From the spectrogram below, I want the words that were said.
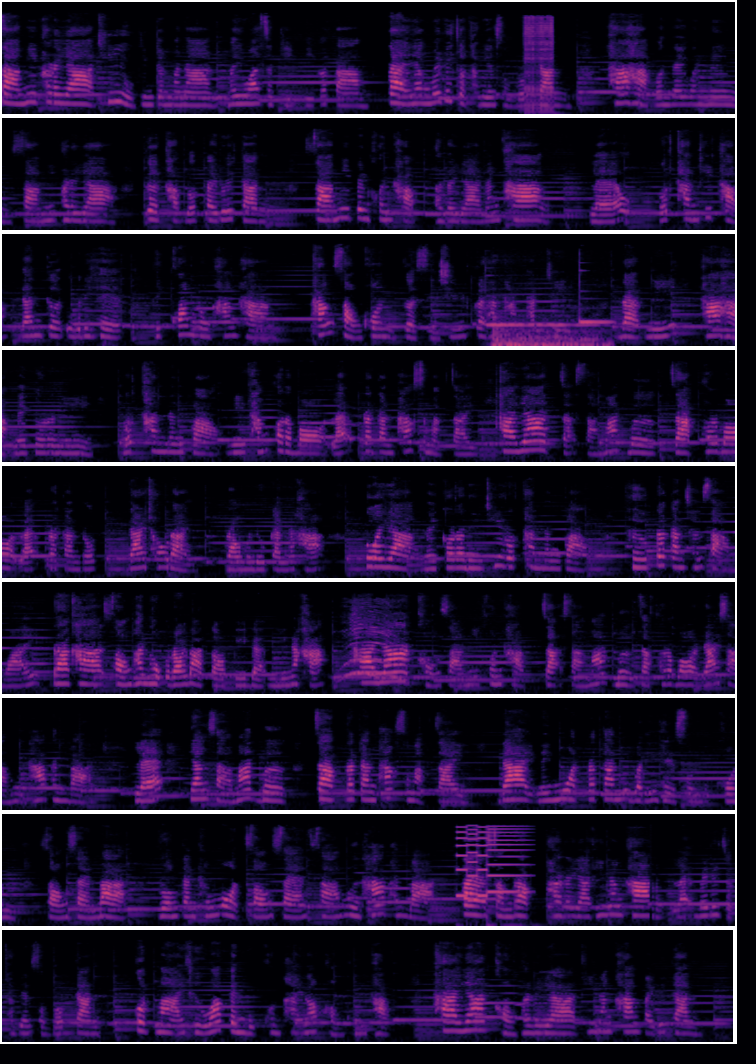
สามีภรรยาที่อยู่กินกันมานานไม่ว่าจะกี่ปีก็ตาม แต่ยังไม่ได้จดทะเบียนสมรสกัน ถ้าหากวันใดวันหนึ่ง สามีภรรยาเกิดขับรถไปด้วยกัน สามีเป็นคนขับภรรยานั่งข้าง แล้วรถคันที่ขับดันเกิดอุบัติเหตุพลิกคว่ำลงข้างทาง ทั้งสองคนเกิดเสียชีวิตกระทันหันทันที แบบนี้ถ้าหากในกรณีรถคันดังกล่าวมีทั้งพรบและประกันภาคสมัครใจ ทายาทจะสามารถเบิกจากพรบและประกันรถได้เท่าไหร่ เรามาดูกันนะคะ ตัวอย่างในกรณีที่รถคันดังกล่าว ถือประกันชั้น 3 ไว้ ราคา 2,600 บาทต่อปีแบบนี้นะคะทายาทของสามีคนขับจะสามารถเบิกจากพรบได้ 35,000 บาท และยังสามารถเบิกจากประกันภาคสมัครใจ ได้ในหมวดประกันอุบัติเหตุส่วนบุคคล 200,000 บาท รวมกันทั้งหมด 235,000 บาท แต่สำหรับภรรยาที่นั่งข้าง และไม่ได้จดทะเบียนสมรสกัน กฎหมายถือว่าเป็นบุคคลภายนอกของคนขับทายาทของภรรยาที่นั่งข้างไปด้วยกัน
